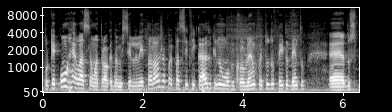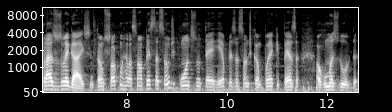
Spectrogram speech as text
Porque com relação à troca do domicílio eleitoral, já foi pacificado que não houve problema, foi tudo feito dentro é, dos prazos legais. Então, só com relação à prestação de contas no TRE, a prestação de campanha que pesa algumas dúvidas.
